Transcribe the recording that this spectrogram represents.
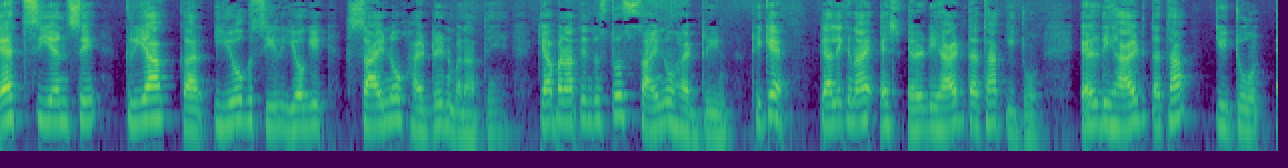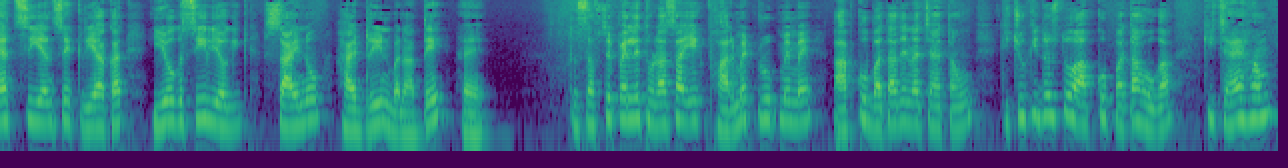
एचसीएन से क्रिया कर योगशील यौगिक साइनोहाइड्रीन बनाते हैं। क्या बनाते हैं दोस्तों? साइनोहाइड्रीन, ठीक है? क्या लिखना है एस एल्डिहाइड तथा कीटोन। एल्डिहाइड तथा कीटोन HCN से क्रिया कर योगशील यौगिक साइनोहाइड्रीन बनाते हैं। तो सबसे पहले थोड़ा सा एक फॉर्मेट रूप में मैं आपको बता देना चाहता हूँ कि चूँकि दोस्तों आपको पता होगा कि चाहे हम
